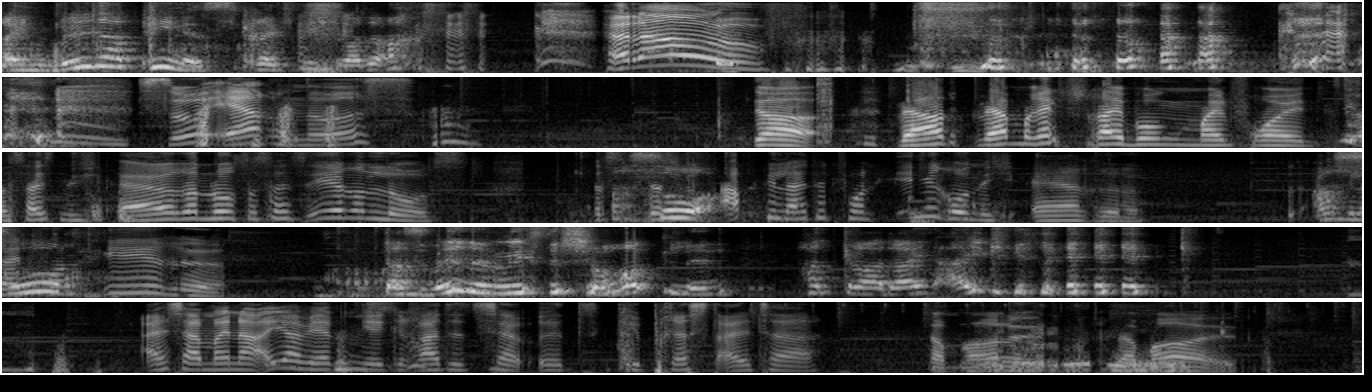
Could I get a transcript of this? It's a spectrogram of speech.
Ein wilder Penis greift mich gerade an. Hör auf! so ehrenlos. Ja, wir, hat, wir haben Rechtschreibung, mein Freund. Das heißt nicht ehrenlos, das heißt ehrenlos. Das, Ach das so. wird abgeleitet von Ehre und nicht Ehre. Das wird Ach Abgeleitet so. von Ehre. Das wilde mystische Hocklin hat gerade ein Ei gelegt. Alter, meine Eier werden hier gerade zer äh, gepresst, Alter. Thermal. Thermal.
